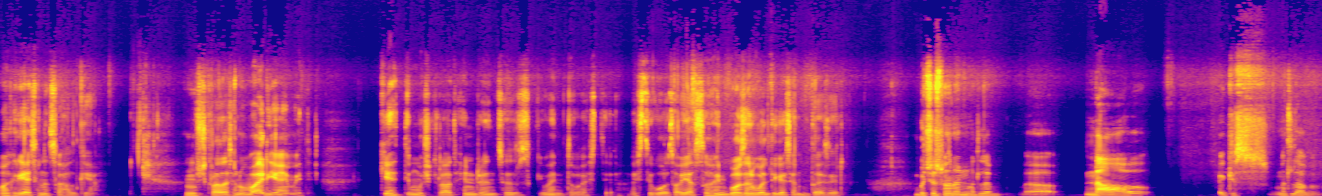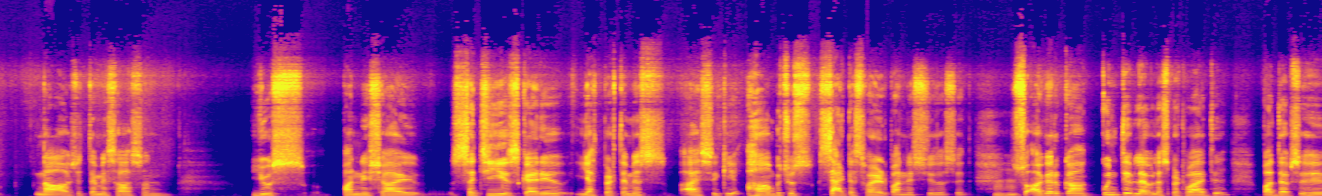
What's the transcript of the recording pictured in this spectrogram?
مگر یہِ آسہِ نہٕ سَہل کینٛہہ۔ مُشکِلات آسن واریاہ آمٕتۍ۔ کینٛہہ تہِ مُشکِلات ہِنٛڈرَنسٕز ؤنۍتو اَسہِ تہِ أسۍ تہِ بوزہو یا سٲنۍ بوزَن وٲلۍ تہِ گژھن مُتٲثر۔ بہٕ چھُس وَنان مطلب ناو أکِس مطلب ناو چھِ تٔمِس آسان یُس پنٛنہِ جایہِ سۄ چیٖز کَرِ یَتھ پٮ۪ٹھ تٔمِس آسہِ کہِ ہاں بہٕ چھُس سیٹِسفایڈ پنٛنِس چیٖزَس سۭتۍ۔ سُہ اگر کانٛہہ کُنہِ تہِ لیولَس پٮ۪ٹھ واتہِ پَتہٕ دَپہِ سُہ ہے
